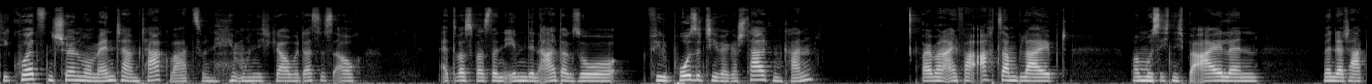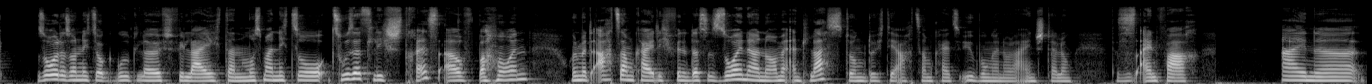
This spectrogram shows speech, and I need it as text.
die kurzen schönen Momente am Tag wahrzunehmen. Und ich glaube, das ist auch etwas, was dann eben den Alltag so viel positiver gestalten kann, weil man einfach achtsam bleibt, man muss sich nicht beeilen. Wenn der Tag so oder so nicht so gut läuft, vielleicht, dann muss man nicht so zusätzlich Stress aufbauen. Und mit Achtsamkeit, ich finde, das ist so eine enorme Entlastung durch die Achtsamkeitsübungen oder Einstellung. Das ist einfach eine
